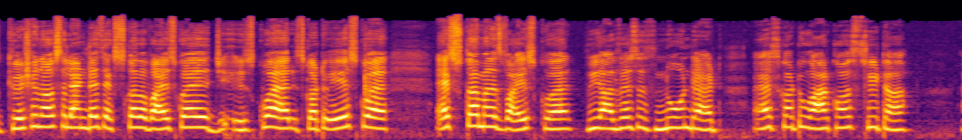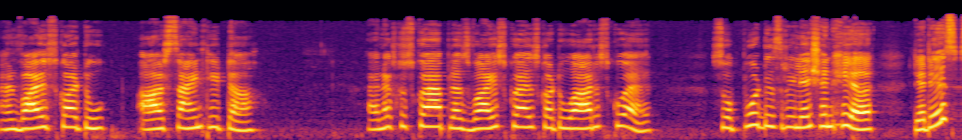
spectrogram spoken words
equation of cylinders x square by y square g square is equal to a square x square minus y square. We always is known that x square to r cos theta and y square to r sin theta and x square plus y square is equal to r square so, put this relation here that is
